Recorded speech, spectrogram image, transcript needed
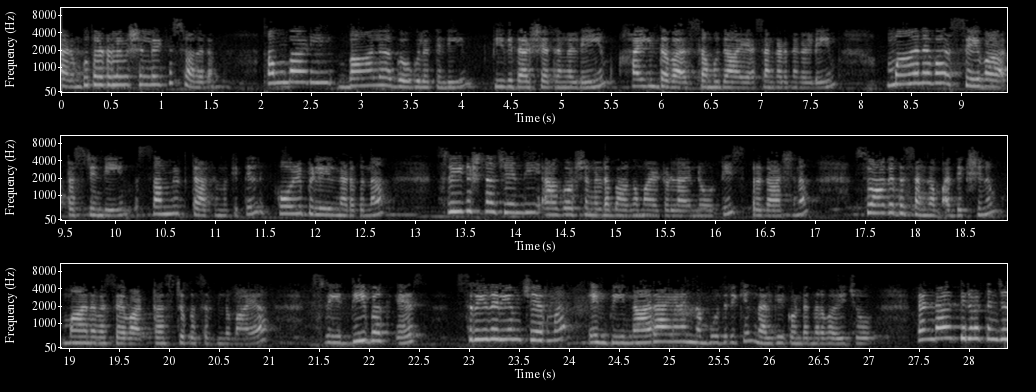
നമസ്കാരം. മിഷനിലേക്ക് സ്വാഗതം. അമ്പാടി ബാലഗോകുലത്തിന്റെയും വിവിധ ക്ഷേത്രങ്ങളുടെയും ഹൈന്ദവ സമുദായ സംഘടനകളുടെയും മാനവ സേവാ ട്രസ്റ്റിന്റെയും സംയുക്താഭിമുഖ്യത്തിൽ കോഴിപ്പിള്ളിയിൽ നടക്കുന്ന ശ്രീകൃഷ്ണ ജയന്തി ആഘോഷങ്ങളുടെ ഭാഗമായിട്ടുള്ള നോട്ടീസ് പ്രകാശനം സ്വാഗത സംഘം അധ്യക്ഷനും മാനവ സേവാ ട്രസ്റ്റ് പ്രസിഡന്റുമായ Shri Deepak S Sreedhariyam chairman N P Narayanan നമ്പൂതിരിക്ക് നൽകിക്കൊണ്ട് നിർവഹിച്ചു. രണ്ടായിരത്തി ഇരുപത്തിയഞ്ച്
